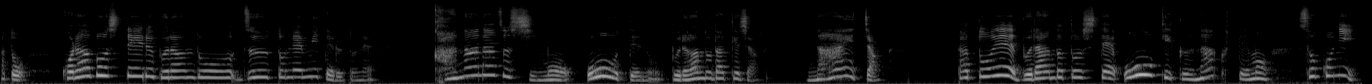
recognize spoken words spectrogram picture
あとコラボしているブランドをずっとね見てるとね必ずしも大手のブランドだけじゃないじゃん。たとえブランドとして大きくなくてもそこに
